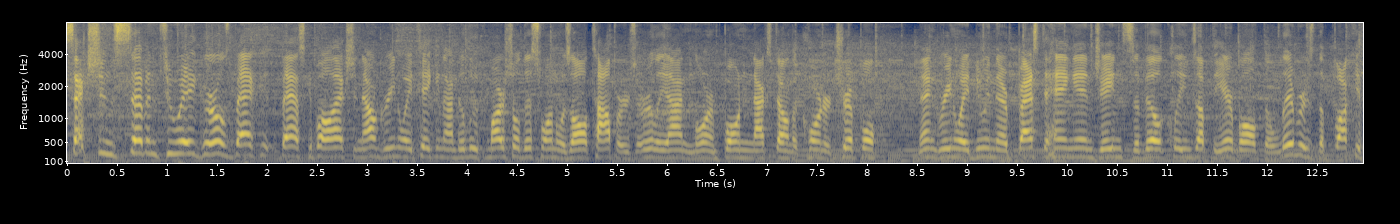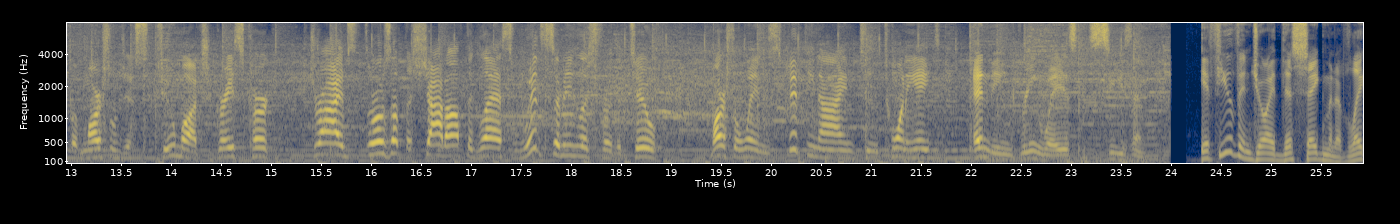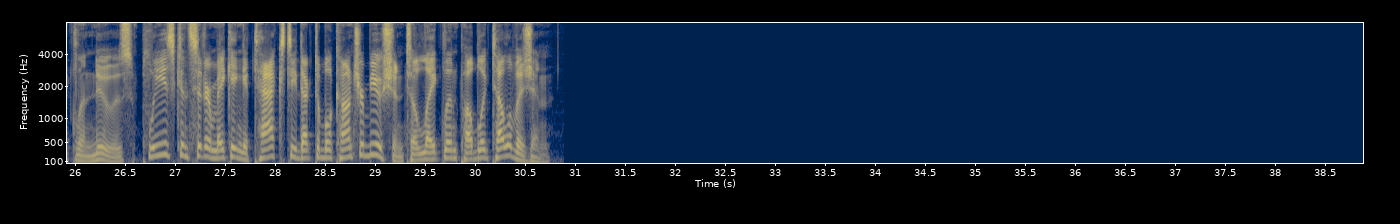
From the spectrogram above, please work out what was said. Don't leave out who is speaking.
Speaker 1: Section 7-2A girls back basketball action now. Greenway taking on Duluth Marshall. This one was all toppers early on. Lauren Bonin knocks down the corner triple. Then Greenway doing their best to hang in. Jaden Seville cleans up the air ball, delivers the bucket, but Marshall just too much. Grace Kirk drives, throws up the shot off the glass with some English for the two. Marshall wins 59 to 28, ending Greenway's season.
Speaker 2: If you've enjoyed this segment of Lakeland News, please consider making a tax-deductible contribution to Lakeland Public Television.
